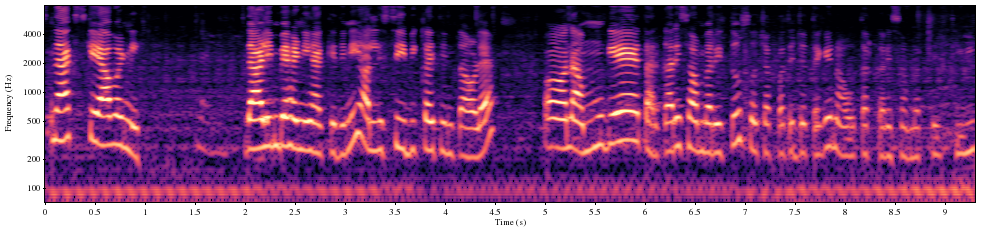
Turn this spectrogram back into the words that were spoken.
ಸ್ನ್ಯಾಕ್ಸ್ಗೆ ಯಾವ ಹಣ್ಣಿ? ದಾಳಿಂಬೆ ಹಣ್ಣಿ ಹಾಕಿದ್ದೀನಿ. ಅಲ್ಲಿ ಸೀಬಿಕಾಯಿ ತಿಂತಾವಳೆ. ನಮಗೆ ತರಕಾರಿ ಸಾಂಬಾರಿತ್ತು ಸೊ ಚಪಾತಿ ಜೊತೆಗೆ ನಾವು ತರಕಾರಿ ಸಾಂಬಾರು ತಿಂತೀವಿ.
